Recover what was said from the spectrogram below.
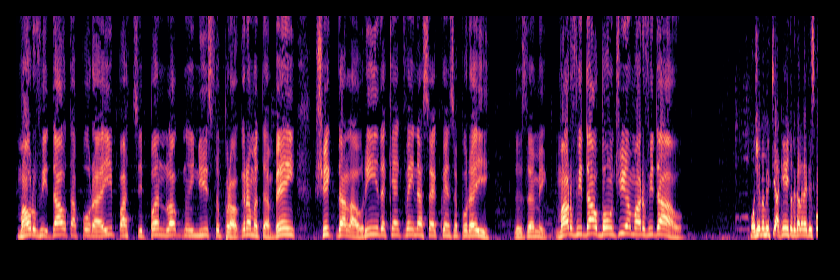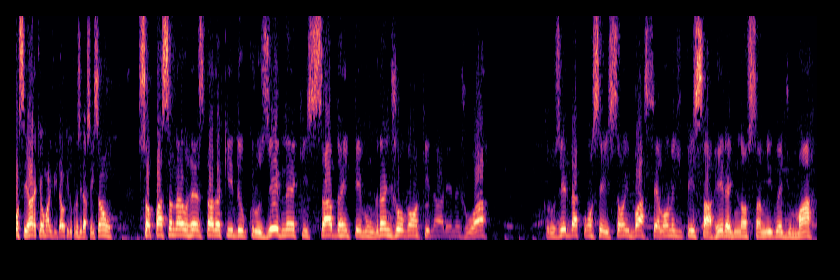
Mauro Vidal tá por aí participando logo no início do programa também, Chico da Laurinda, quem é que vem na sequência por aí, dos amigos? Mauro Vidal, bom dia, Mauro Vidal. Bom dia, meu amigo Tiaguinho, toda a galera do Esporte Seara, que é o Mário Vidal aqui do Cruzeiro da Conceição. Só passando o resultado aqui do Cruzeiro, né? Que sábado a gente teve um grande jogão aqui na Arena Joá. Cruzeiro da Conceição e Barcelona de Pissarreira, de nosso amigo Edmar.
